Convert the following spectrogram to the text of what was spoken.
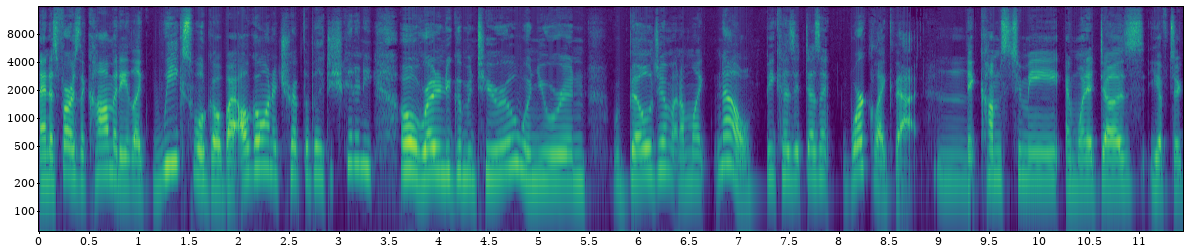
And as far as the comedy, like weeks will go by. I'll go on a trip. They'll be like, "Did you get any? Oh, write any good material when you were in Belgium?" And I'm like, "No, because it doesn't work like that. Mm. It comes to me, and when it does, you have to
